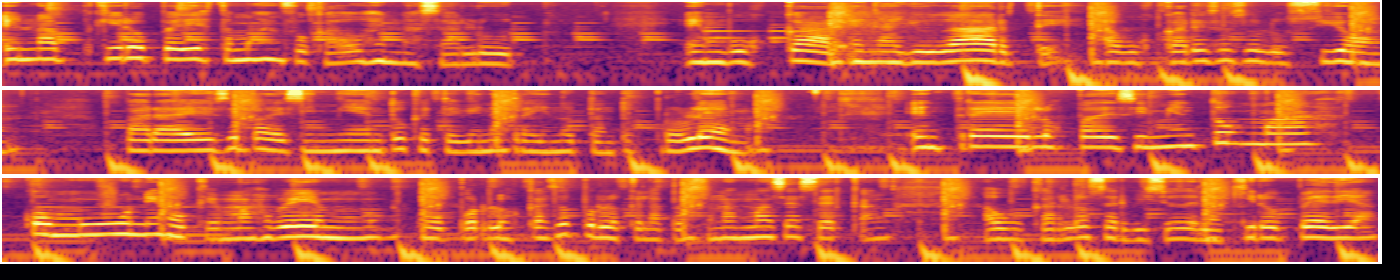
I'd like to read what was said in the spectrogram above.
En la quiropedia estamos enfocados en la salud, en buscar, en ayudarte a buscar esa solución para ese padecimiento que te viene trayendo tantos problemas. Entre los padecimientos más comunes o que más vemos o por los casos por los que las personas más se acercan a buscar los servicios de la quiropedia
